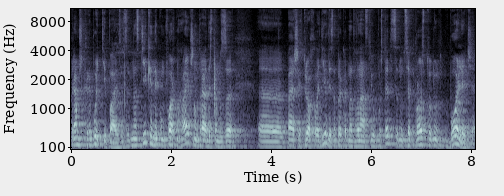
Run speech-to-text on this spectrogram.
прям шкребуть ті пальці. Це настільки некомфортно грає, якщо нам треба десь там з е, перших трьох ладів, десь, наприклад, на 12 опуститися, ну це просто ну, боляче.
